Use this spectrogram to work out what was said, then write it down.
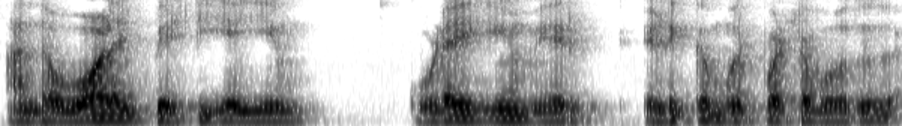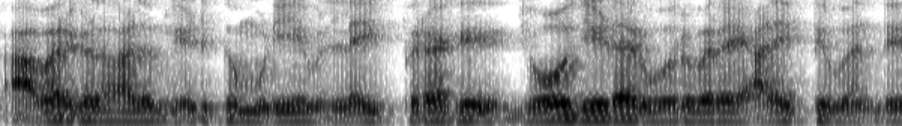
அந்த ஓலை பெட்டியையும் குடையையும் எடுக்க முற்பட்ட போது அவர்களாலும் எடுக்க முடியவில்லை. பிறகு ஜோதிடர் ஒருவரை அழைத்து வந்து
